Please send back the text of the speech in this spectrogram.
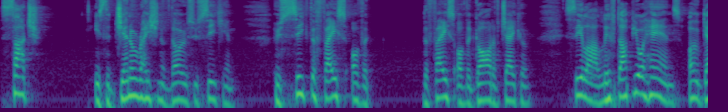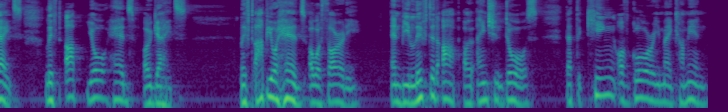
Such is the generation of those who seek him, who seek the face of the, the face of the God of Jacob. Selah, lift up your hands, O gates. Lift up your heads, O gates. Lift up your heads, O authority, and be lifted up, O ancient doors, that the King of glory may come in.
